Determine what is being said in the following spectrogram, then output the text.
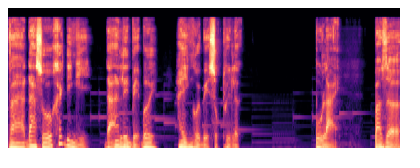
Và đa số khách đi nghỉ đã lên bể bơi hay ngồi bể sục thủy lực. Bù lại, bao giờ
